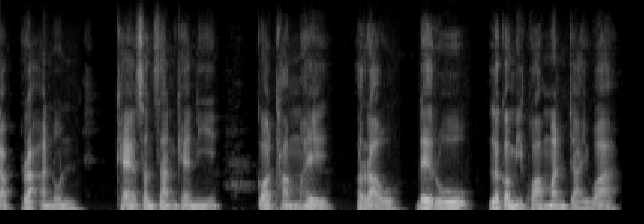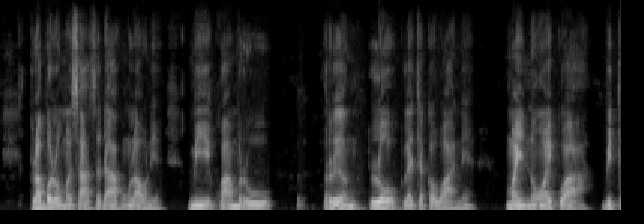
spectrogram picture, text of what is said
กับพระอานนแค่สั้นๆ แค่นี้ ก็ทำให้เราได้รู้แล้วก็มีความมั่นใจว่า พระบรมศาสดาของเราเนี่ยมีความรู้เรื่องโลกและจักรวาลเนี่ยไม่น้อยกว่าวิท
